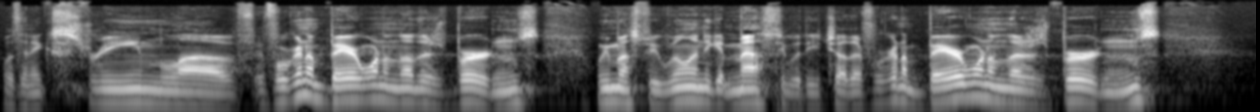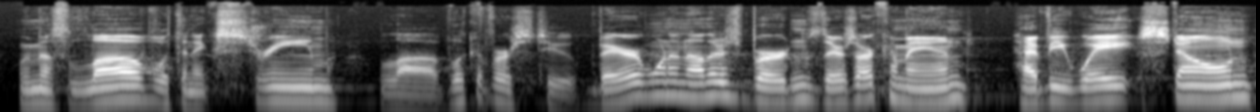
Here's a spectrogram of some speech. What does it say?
with an extreme love. If we're going to bear one another's burdens, we must be willing to get messy with each other. If we're going to bear one another's burdens, we must love with an extreme love. Look at verse 2. Bear one another's burdens. There's our command. Heavy weight, stone.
